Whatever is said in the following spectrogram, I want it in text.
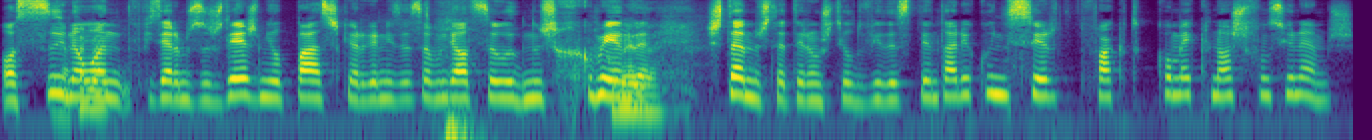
ou se Exatamente. não fizermos os 10 mil passos que a Organização Mundial de Saúde nos recomenda, recomenda, estamos a ter um estilo de vida sedentário, conhecer de facto como é que nós funcionamos.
